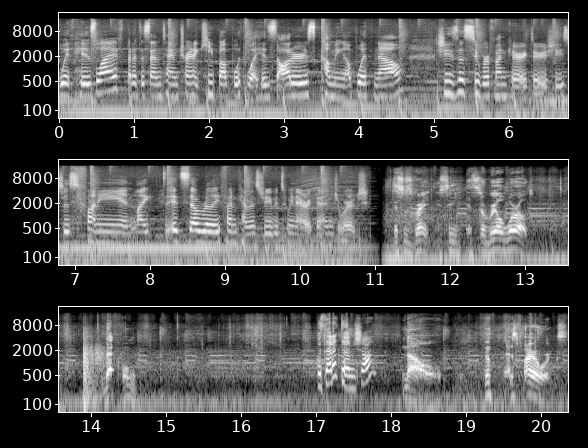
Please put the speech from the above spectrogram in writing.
with his life, but at the same time trying to keep up with what his daughter's coming up with now. She's a super fun character. She's just funny and like it's a really fun chemistry between Erica and George. This is great. You see, it's the real world. That, oh, Was that a gunshot? no. That's fireworks.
